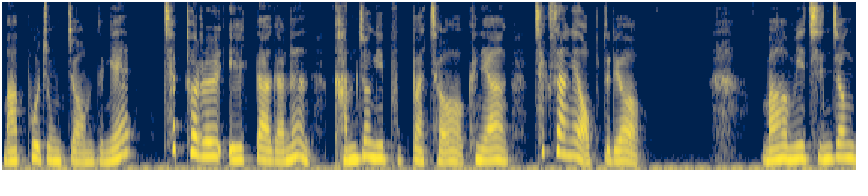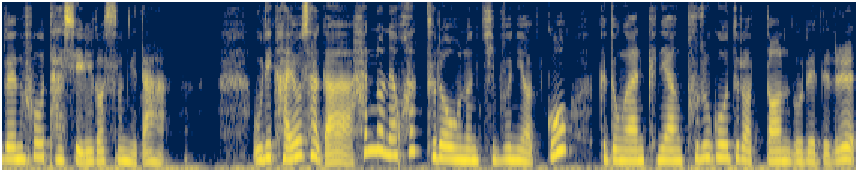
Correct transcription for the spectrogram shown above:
마포종점 등의 챕터를 읽다가는 감정이 북받쳐 그냥 책상에 엎드려 마음이 진정된 후 다시 읽었습니다. 우리 가요사가 한눈에 확 들어오는 기분이었고 그동안 그냥 부르고 들었던 노래들을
